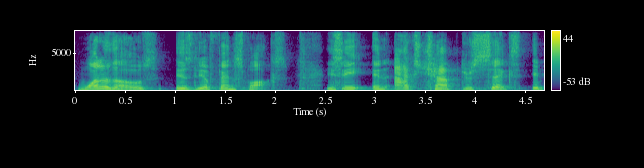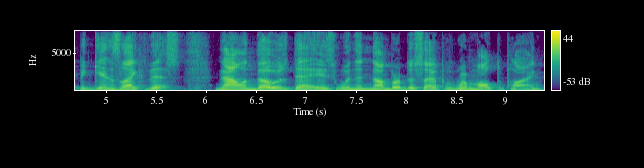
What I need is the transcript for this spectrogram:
One of those is the offense fox. You see, in Acts chapter 6, it begins like this Now, in those days, when the number of disciples were multiplying,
